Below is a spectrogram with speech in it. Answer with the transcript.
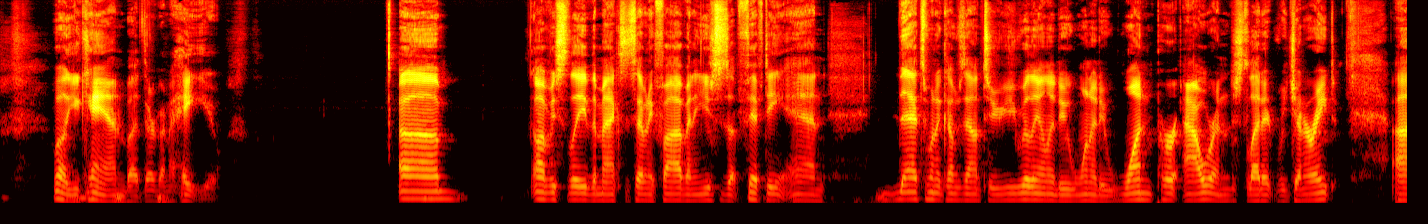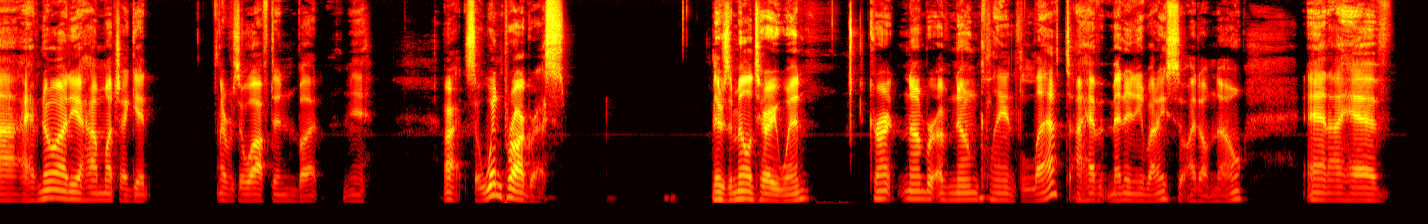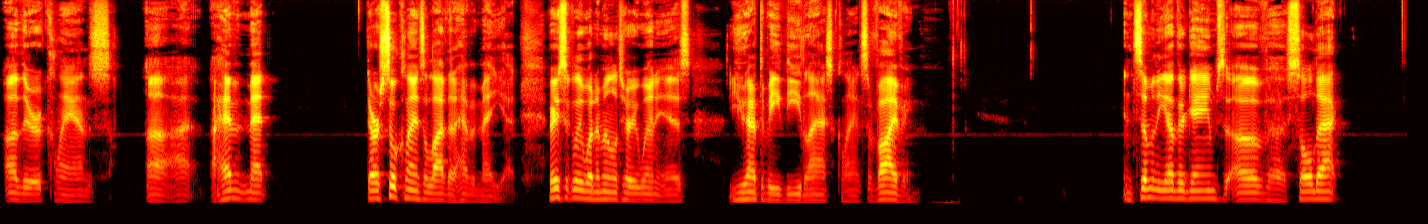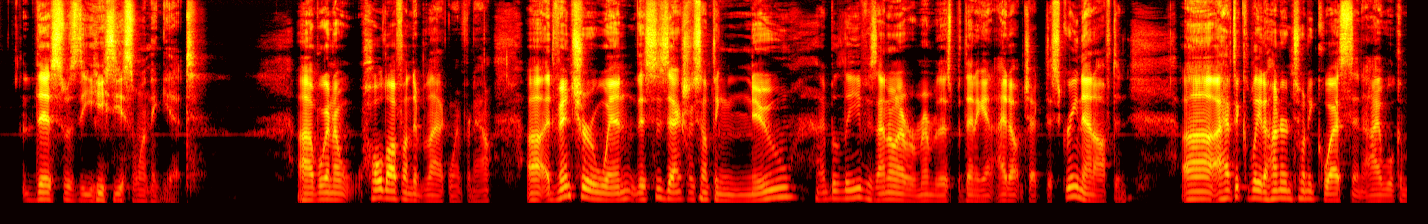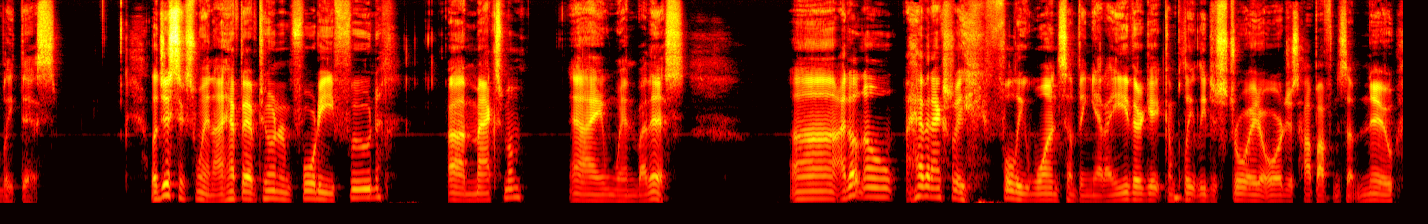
Well, you can, but they're going to hate you. Um, obviously, the max is 75 and it uses up 50, and that's when it comes down to you really only do want to do one per hour and just let it regenerate. Uh, I have no idea how much I get ever so often, but yeah. All right, so win progress. There's a military win. Current number of known clans left. I haven't met anybody, so I don't know. And I have other clans. Uh, I, I haven't met. There are still clans alive that I haven't met yet. Basically, what a military win is, you have to be the last clan surviving. In some of the other games of uh, Soldak, this was the easiest one to get. Uh, we're going to hold off on Diplomatic Win for now. Uh, Adventure Win, this is actually something new, I believe, because I don't ever remember this, but then again, I don't check the screen that often. Uh, I have to complete 120 quests, and I will complete this. Logistics Win, I have to have 240 food uh, maximum, and I win by this. Uh, I don't know. I haven't actually fully won something yet. I either get completely destroyed or just hop off into something new.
